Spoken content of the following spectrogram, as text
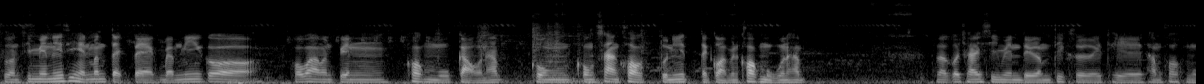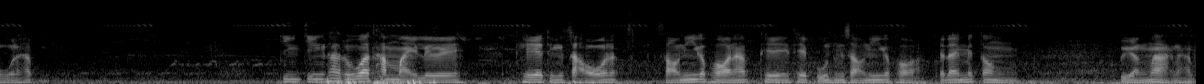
ส่วนซีเมนต์นี้ที่เห็นมันแตกๆแบบนี้ก็เพราะว่ามันเป็นคอกหมูเก่านะครับโครงโครงสร้างคอกตัวนี้แต่ก่อนเป็นคอกหมูนะครับ เราก็ใช้ซีเมนต์เดิมที่เคยเททำคอกหมูนะครับ จริงๆ ถ้ารู้ว่าทำใหม่เลย เทถึงเสาเสานี้ก็พอนะครับ เทเทปูนถึงเสานี้ก็พอ จะได้ไม่ต้องเปลืองมากนะครับ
